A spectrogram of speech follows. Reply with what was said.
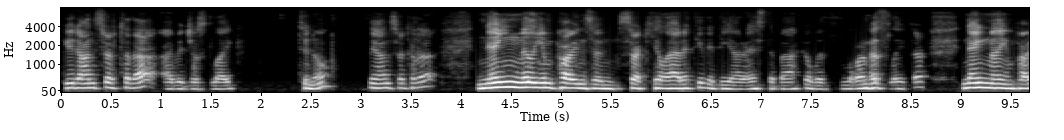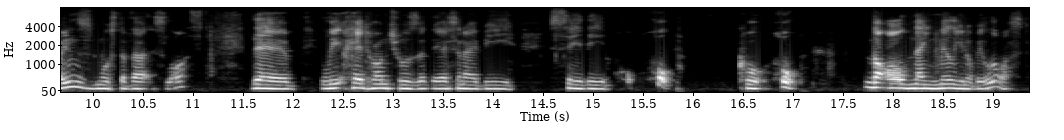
good answer to that. I would just like to know the answer to that. Nine million pounds in circularity, the DRS tobacco with Lorna Slater. Nine million pounds, most of that is lost. The head honchos at the SNIB say they hope, quote, hope, not all nine million will be lost.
